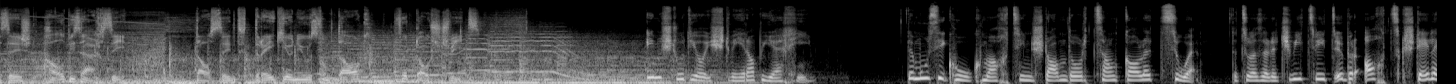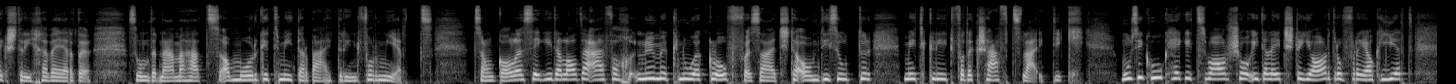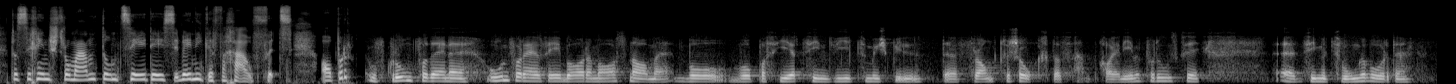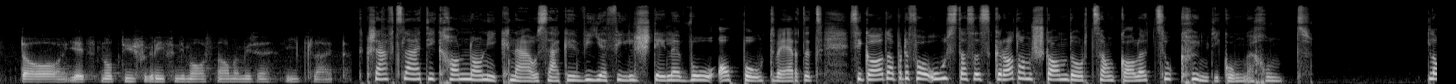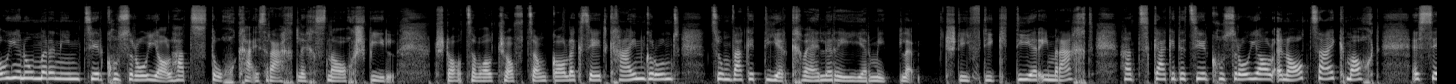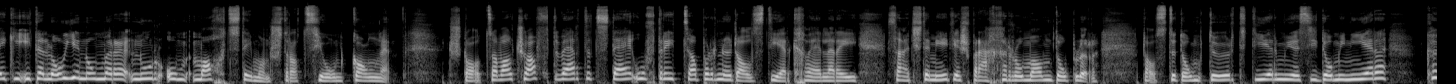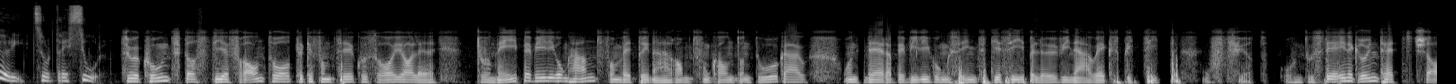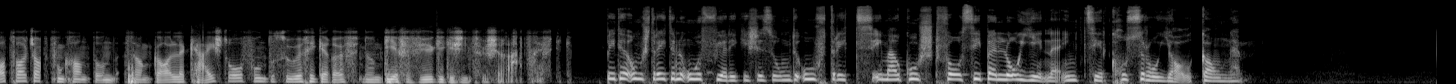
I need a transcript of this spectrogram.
Es ist halb sechs. Das sind die Regio-News vom Tag für die Ostschweiz. Im Studio ist Vera Büchi. Der Musikhug macht seinen Standort St. Gallen zu. Dazu sollen schweizweit über 80 Stellen gestrichen werden. Das Unternehmen hat am Morgen die Mitarbeiter informiert. Die St. Gallen sei der Laden einfach nicht mehr genug gelaufen, sagt Andi Sutter, Mitglied der Geschäftsleitung. Musikhug hätte zwar schon in den letzten Jahren darauf reagiert, dass sich Instrumente und CDs weniger verkaufen. Aber aufgrund von diesen unvorhersehbaren Massnahmen, die wo passiert sind, wie zum Beispiel der Frankenschock, das kann ja niemand voraussehen, äh, sind wir gezwungen worden, da jetzt noch tiefergreifende Massnahmen müssen einzuleiten. Die Geschäftsleitung kann noch nicht genau sagen, wie viele Stellen wo abgebaut werden. Sie geht aber davon aus, dass es gerade am Standort St. Gallen zu Kündigungen kommt. Die Leuennummern im Zirkus Royal hat doch kein rechtliches Nachspiel. Die Staatsanwaltschaft St. Gallen sieht keinen Grund, zum wegen Tierquälerei ermitteln. Die Stiftung Tier im Recht hat gegen den Zirkus Royal eine Anzeige gemacht. Es sei in den Leuennummern nur um Machtdemonstration gegangen. Die Staatsanwaltschaft wertet diesen Auftritt aber nicht als Tierquälerei, sagt der Mediensprecher Roman Dobler. Dass der Dompteur die Tiere dominieren gehöre zur Dressur. Zu kommt, dass die Verantwortlichen vom Zirkus Royal Tourneebewilligung haben vom Veterinäramt vom Kanton Thurgau und in dieser Bewilligung sind die sieben Löwen auch explizit aufgeführt. Und aus diesen Gründen hat die Staatsanwaltschaft vom Kanton St. Gallen keine Strafuntersuchung eröffnet und die Verfügung ist inzwischen rechtskräftig. Bei der umstrittenen Aufführung ist es um den Auftritt im August von sieben Lojinnen im Zirkus Royal gegangen.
